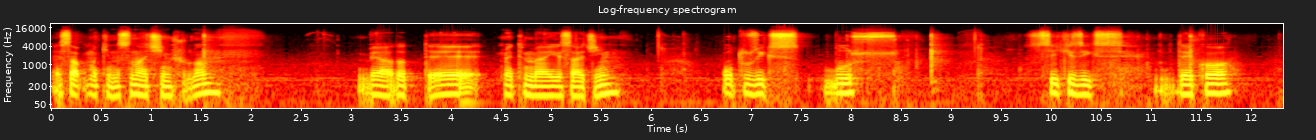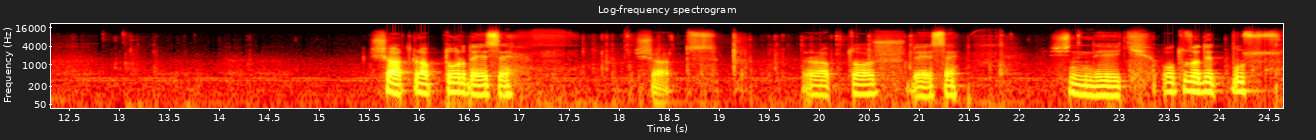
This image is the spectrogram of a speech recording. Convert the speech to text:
Hesap makinesini açayım şuradan. Bir adet de metin belgesi açayım. 30x bus 8x deko Shard Raptor DS Shard Raptor DS Şimdi 30 adet buz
